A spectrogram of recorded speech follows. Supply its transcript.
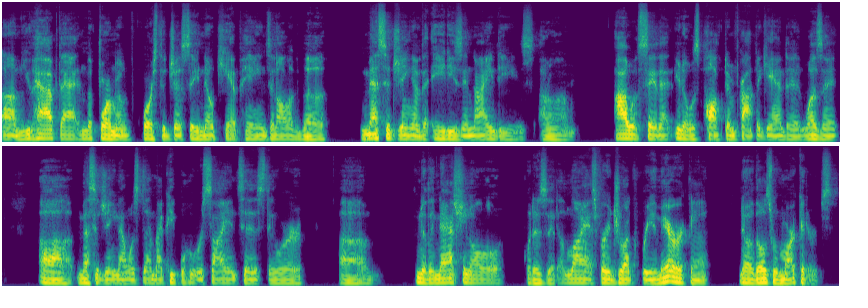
Um, you have that in the form of, of course, the Just Say No campaigns and all of the messaging of the 80s and 90s. Um, I would say that, you know, was often propaganda. It wasn't uh, messaging that was done by people who were scientists. They were, um, you know, the National, what is it, Alliance for a Drug Free America no, those were marketers.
